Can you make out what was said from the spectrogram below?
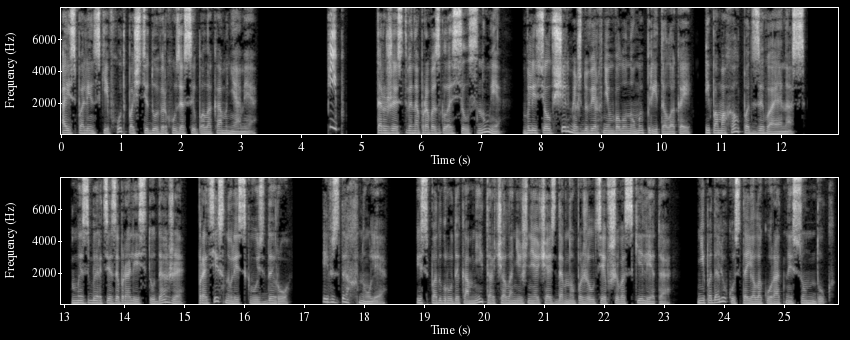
а исполинский вход почти доверху засыпало камнями. «Пип!» – торжественно провозгласил Снуи, влетел в щель между верхним валуном и притолокой и помахал, подзывая нас. Мы с Берти забрались туда же, протиснулись сквозь дыру и вздохнули. Из-под груды камней торчала нижняя часть давно пожелтевшего скелета. Неподалеку стоял аккуратный сундук.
